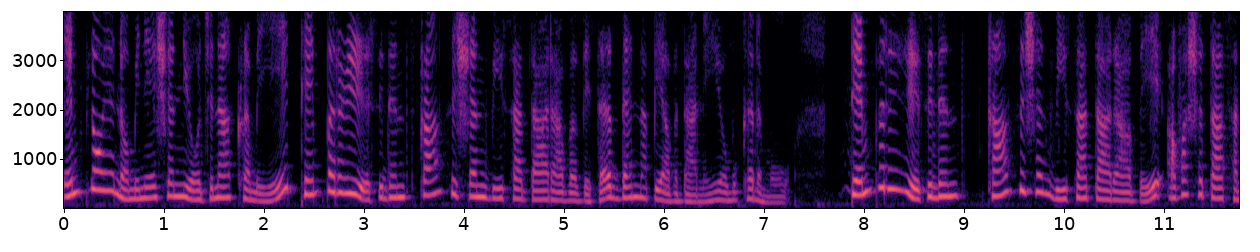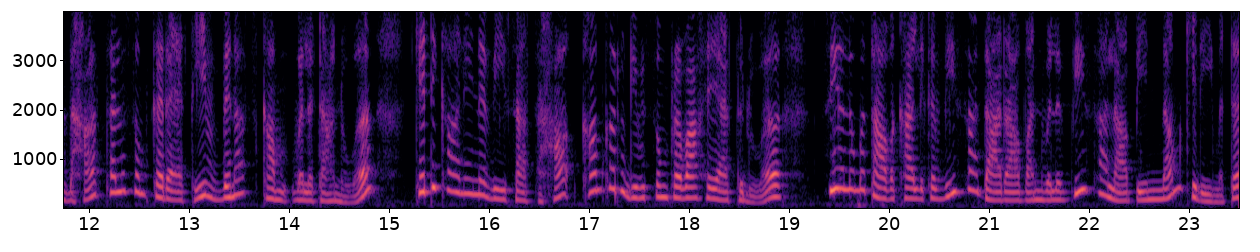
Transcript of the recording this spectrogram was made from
එම්පලෝය නොමිනේෂන් යෝජනා ක්‍රමයේ ටෙම්පරරි රෙසිඩන්ස් ට්‍රන්සිෂන් වීසා ධාරාව වෙත දැන් අපි අවධානය යොමු කරමු. ටෙම්පරි රෙසිඩන්ස් ට්‍රන්සිෂන් වීසා තාරාවේ අවශ්‍යතා සඳහා සැලසුම් කර ඇති වෙනස්කම් වලට අනුව කෙටිකාලීන වීසා සහ කම්කරු ගිවිසුම් ප්‍රවාහය ඇතුළුව සියලුම තාවකාලික වීසා ධාරාවන් වල වීසාලාබීන් නම් කිරීමට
